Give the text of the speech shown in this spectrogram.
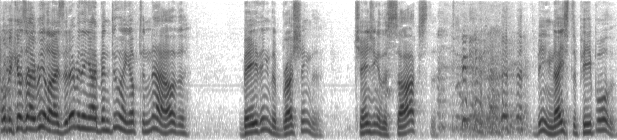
Well, because I realized that everything I've been doing up to now, the bathing, the brushing, the changing of the socks, the being nice to people,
